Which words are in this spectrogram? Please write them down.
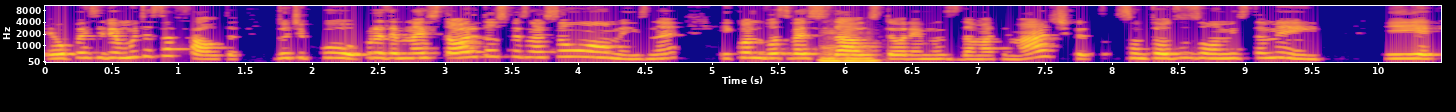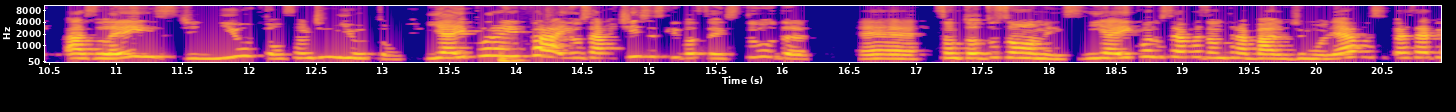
Eu percebia muito essa falta do tipo, por exemplo, na história todos os personagens são homens, né? E quando você vai estudar uhum. os teoremas da matemática, são todos homens também. E as leis de Newton são de Newton. E aí por aí vai. Os artistas que você estuda é, são todos homens. E aí quando você vai fazer um trabalho de mulher, você percebe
